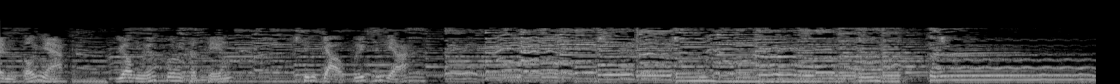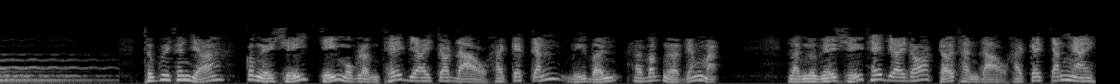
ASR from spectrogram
trình cổ nhạc do Nguyễn Phương thực hiện. Xin chào quý khán giả. Thưa quý khán giả, có nghệ sĩ chỉ một lần thế vai cho đào hay kép chánh bị bệnh hay bất ngờ vắng mặt, là người nghệ sĩ thế vai đó trở thành đào hay kép chánh ngay.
